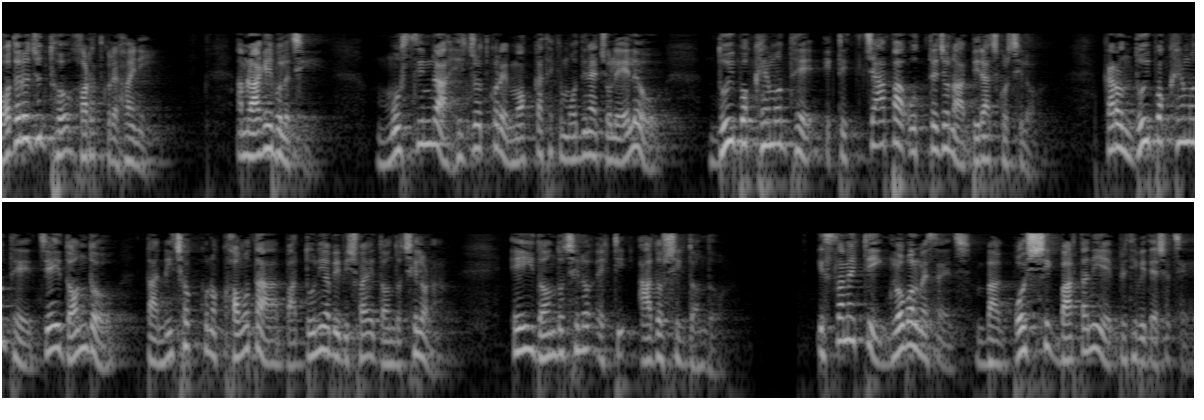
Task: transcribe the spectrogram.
বদরের যুদ্ধ হঠাৎ করে হয়নি। আমরা আগেই বলেছি, মুসলিমরা হিজরত করে মক্কা থেকে মদিনায় চলে এলেও দুই পক্ষের মধ্যে একটি চাপা উত্তেজনা বিরাজ করছিল। কারণ দুই পক্ষের মধ্যে যেই দ্বন্দ্ব, তা নিছক কোনো ক্ষমতা বা দুনিয়াবী বিষয়ে দ্বন্দ্ব ছিল না। এই দ্বন্দ্ব ছিল একটি আদর্শিক দ্বন্দ্ব। ইসলাম একটি গ্লোবাল মেসেজ বা বৈশ্বিক বার্তা নিয়ে পৃথিবীতে এসেছে।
